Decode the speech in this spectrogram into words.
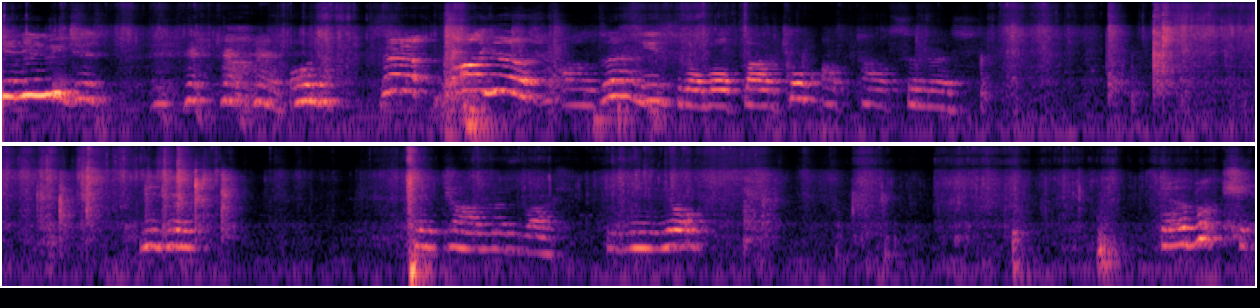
yenilmeyeceğiz. Orada. Hayır. Aldın. Siz robotlar çok aptalsınız. Bizim zekamız var. Bizim yok. Gel bakayım.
